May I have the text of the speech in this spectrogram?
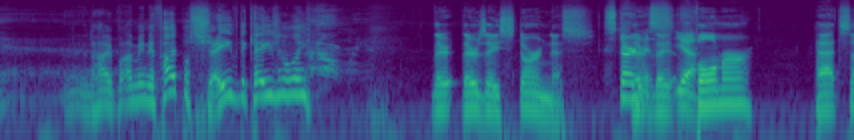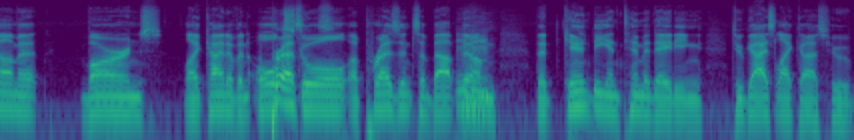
yeah. Hype, I mean, if Hype shaved occasionally, There, there's a sternness. Sternness, There- they- yeah. Fulmer, Pat Summitt, Barnes, like kind of an old presence. school, a presence about Mm-hmm. them that can be intimidating to guys like us who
